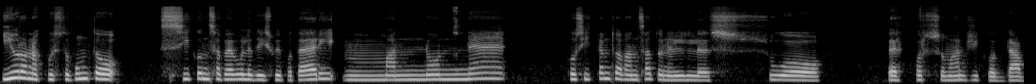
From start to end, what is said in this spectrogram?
Euron a questo punto sì consapevole dei suoi poteri, ma non è così tanto avanzato nel suo percorso magico da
